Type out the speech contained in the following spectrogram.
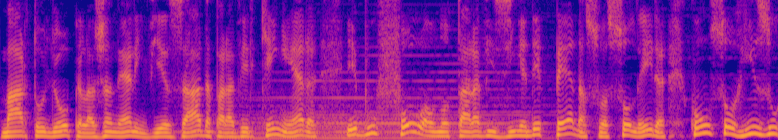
Marta olhou pela janela enviesada para ver quem era e bufou ao notar a vizinha de pé na sua soleira com um sorriso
